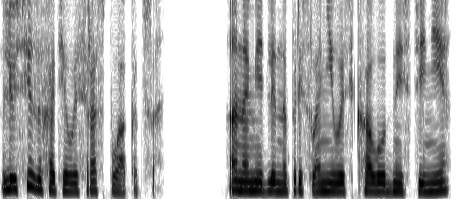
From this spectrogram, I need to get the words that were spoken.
Люси захотелось расплакаться. Она медленно прислонилась к холодной стене,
